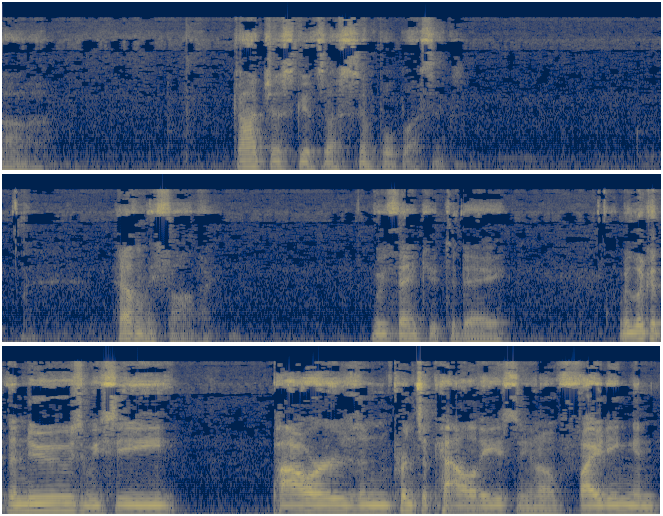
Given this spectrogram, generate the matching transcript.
Uh, God just gives us simple blessings. Heavenly Father, we thank you today. We look at the news, we see powers and principalities, you know, fighting and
